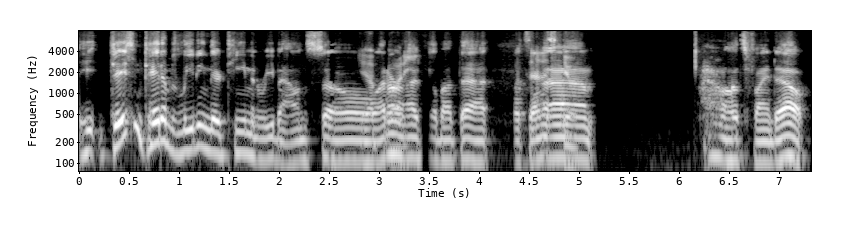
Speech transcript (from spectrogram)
He, Jayson Tatum's leading their team in rebounds, so Yeah, I don't know how I feel about that. What's Enes? Um, oh, let's find out.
